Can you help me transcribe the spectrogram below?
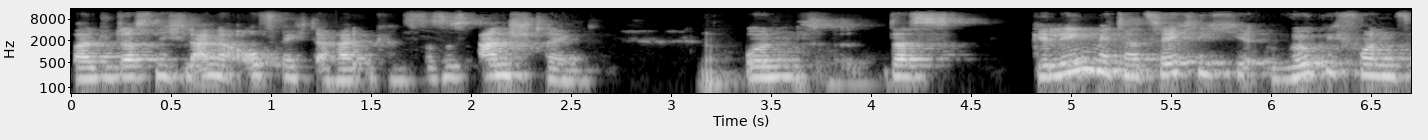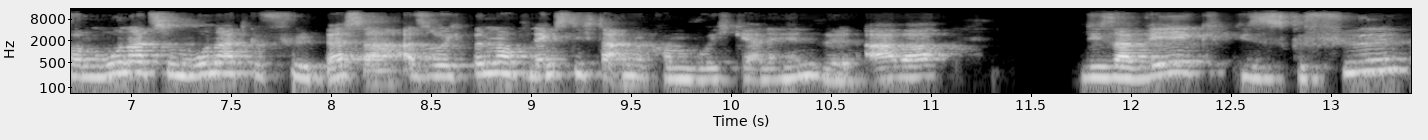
weil du das nicht lange aufrechterhalten kannst. Das ist anstrengend. Ja. Und das gelingt mir tatsächlich wirklich von, von Monat zu Monat gefühlt besser. Also ich bin noch längst nicht da angekommen, wo ich gerne hin will. Aber dieser Weg, dieses Gefühl,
